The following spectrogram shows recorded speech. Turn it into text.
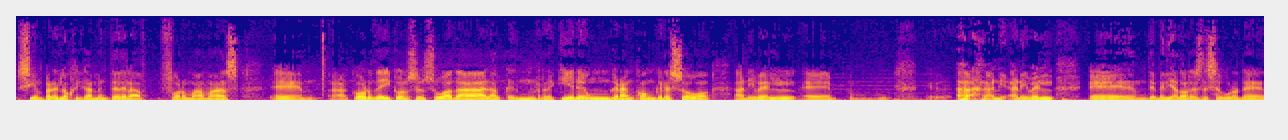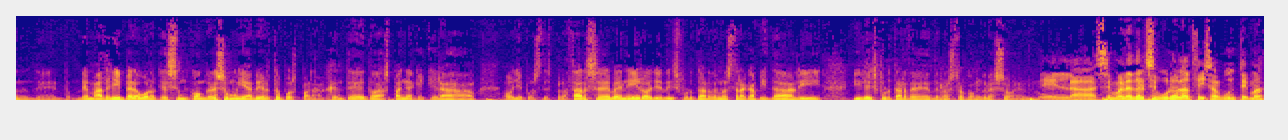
siempre, lógicamente, de la forma más eh, acorde y consensuada a la que requiere un gran congreso a nivel a, nivel de mediadores de seguros de, de, Madrid, pero bueno, que es un congreso muy abierto pues para gente de toda España que quiera oye, pues desplazarse, venir, oye, disfrutar de nuestra capital y, y disfrutar de, nuestro congreso. En... la Semana del Seguro lancéis algún tema?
